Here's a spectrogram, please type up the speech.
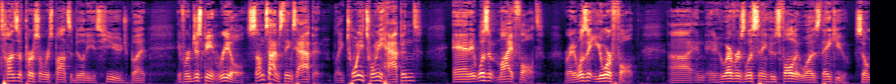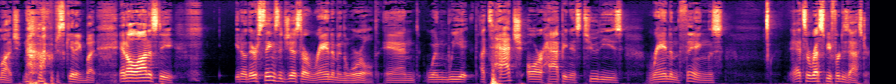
tons of personal responsibility is huge but if we're just being real sometimes things happen like 2020 happened and it wasn't my fault right it wasn't your fault uh, and, and whoever's listening whose fault it was, thank you so much. I'm just kidding. But in all honesty, you know, there's things that just are random in the world. And when we attach our happiness to these random things, it's a recipe for disaster.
